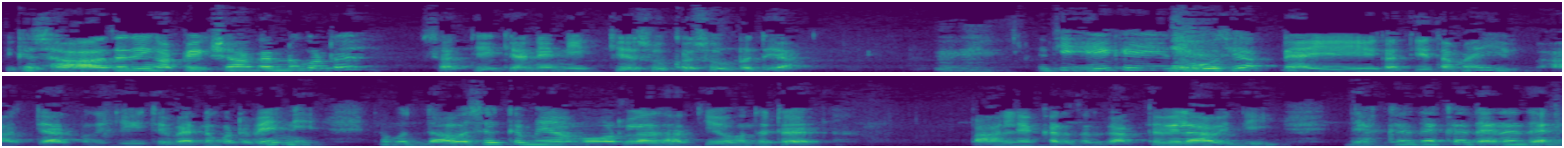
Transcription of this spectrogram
ඒක සාදරයෙන් අපේක්ෂා කරනකොට සත්‍ය කියන්නේ නිට්ටය සුඛ සුභ දෙයක්. ඉතින් ඒකේ දෝෂයක් නෑ. ඒ ගතිය තමයි ආධ්‍යාත්මික ජීවිතේ වැඩනකොට වෙන්නේ. නමුත් දවසක මෙයා මෝරලා සත්‍ය හොඳට පාලනය කරතර ගත්ත වෙලාවේදී දැක දැක දන දන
